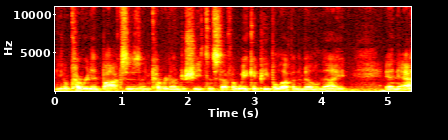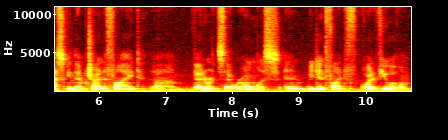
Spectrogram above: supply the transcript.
you know, covered in boxes and covered under sheets and stuff, and waking people up in the middle of the night and asking them, trying to find um, veterans that were homeless. And we did find quite a few of them.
